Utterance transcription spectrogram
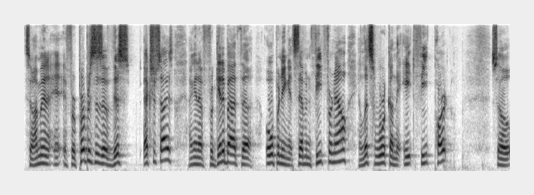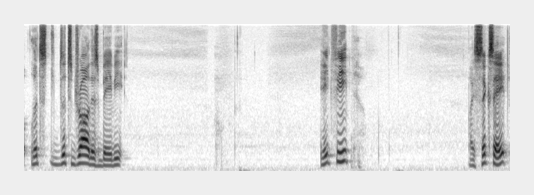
So I'm going to, for purposes of this exercise. I'm going to forget about the opening at seven feet for now, and let's work on the eight feet part. So let's, let's draw this baby eight feet by six eight.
